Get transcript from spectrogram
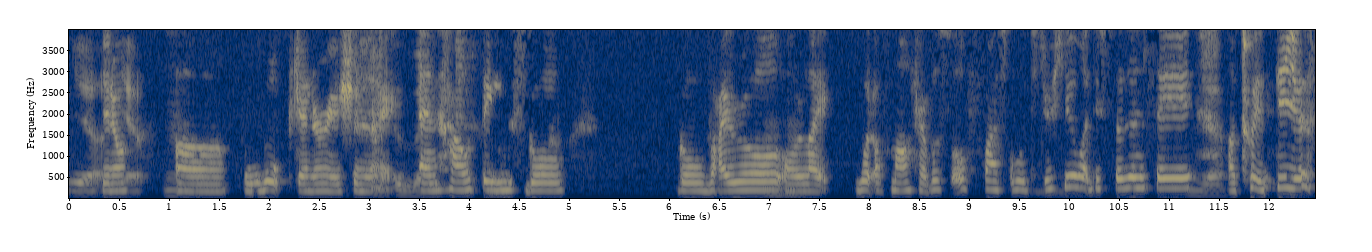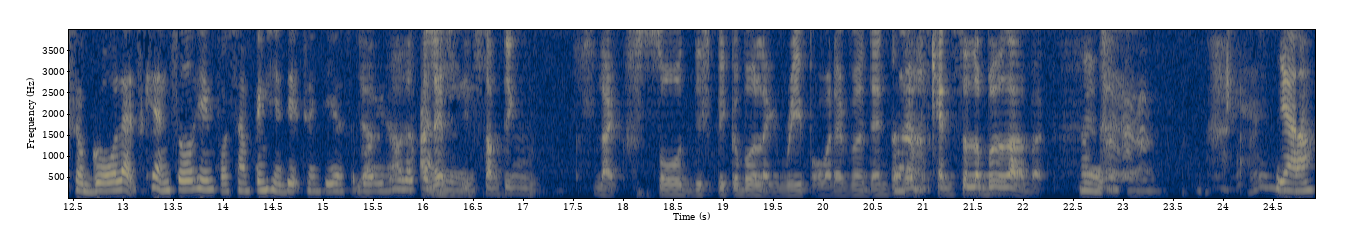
Yeah. You know? Yeah. Mm. uh, woke generation, right? And how things go go viral Mhm. or like word of mouth travels so fast. Oh, did you hear what this person say? yeah. Uh, 20 years ago, let's cancel him for something he did 20 years ago. Yeah. You know, those kind of- Unless it's something like so despicable, like rape or whatever, then Mm. that's cancelable lah. But Mm. I mean, yeah.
